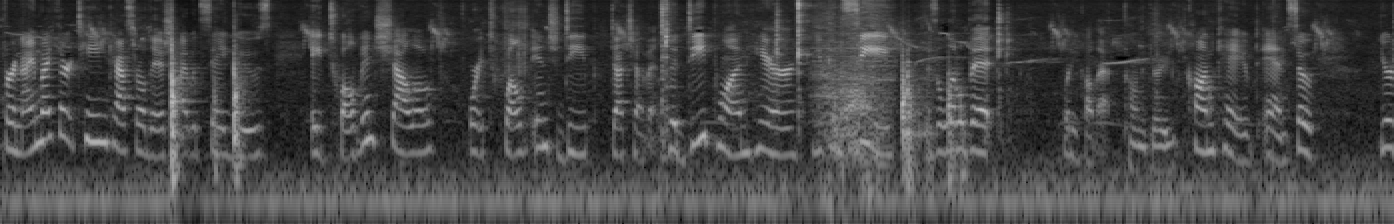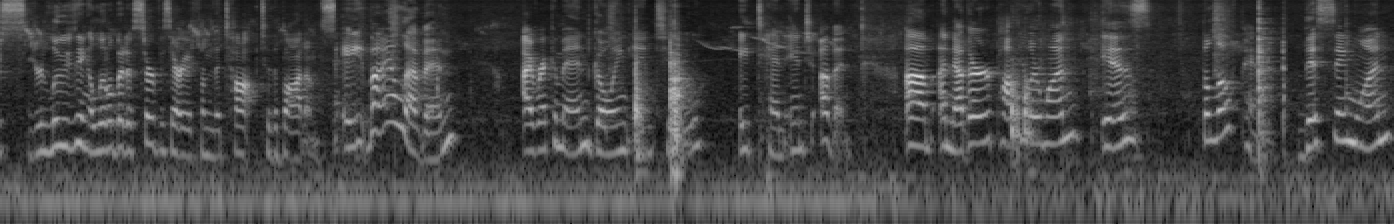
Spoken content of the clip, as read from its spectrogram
for a 9 by 13 casserole dish, I would say use a 12 inch shallow or a 12 inch deep Dutch oven. The deep one here, you can see, is a little bit, what do you call that? concave. concaved in. So you're you're losing a little bit of surface area from the top to the bottom. 8 by 11, I recommend going into a 10 inch oven. Um, another popular one is the loaf pan. This same one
